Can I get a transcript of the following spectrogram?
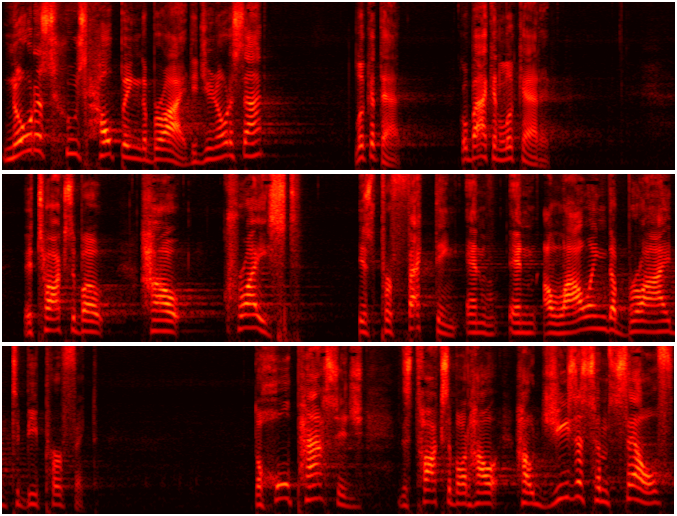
notice who's helping the bride. Did you notice that? Look at that. Go back and look at it. It talks about how Christ is perfecting and, and allowing the bride to be perfect. The whole passage this talks about how, how Jesus himself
